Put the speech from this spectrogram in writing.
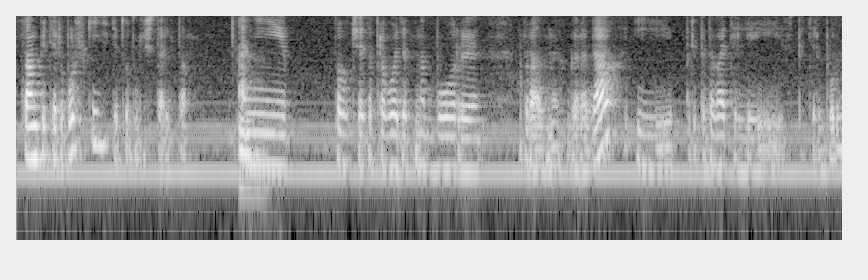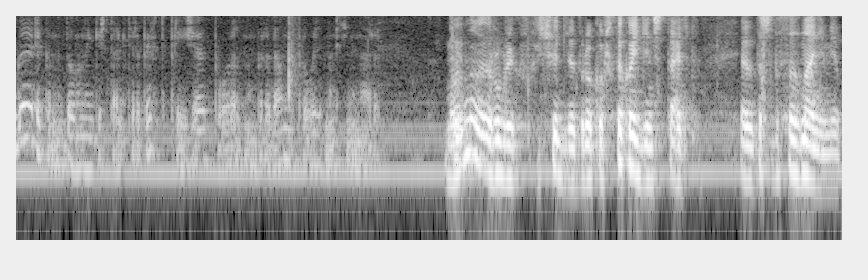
Санкт-Петербургский институт гештальта. Они, получается, проводят наборы в разных городах, и преподаватели из Петербурга, рекомендованные гештальт-терапевты, приезжают по разным городам и проводят нам семинары. Можно рубрику включить для дураков? Что такое гештальт? Это что-то со знанием, я, я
